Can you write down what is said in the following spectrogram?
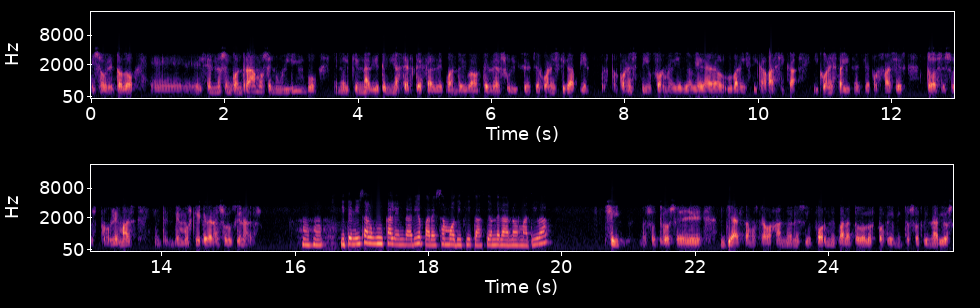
y sobre todo eh, nos encontrábamos en un limbo en el que nadie tenía certeza de cuándo iba a obtener su licencia urbanística. Bien, pues, con este informe de viabilidad urbanística básica y con esta licencia por fases, todos esos problemas entendemos que quedarán solucionados. ¿Y tenéis algún calendario para esa modificación de la normativa? Sí, nosotros eh, ya estamos trabajando en ese informe para todos los procedimientos ordinarios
